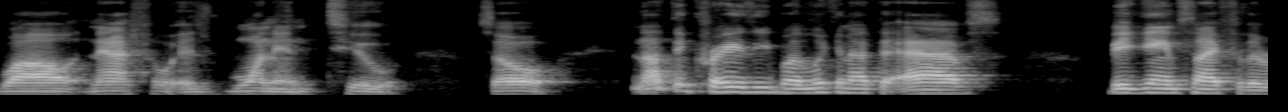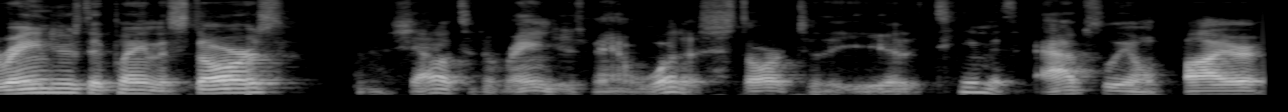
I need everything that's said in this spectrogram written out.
while Nashville is one and two. So nothing crazy, but looking at the Avs, big game tonight for the Rangers. They're playing the Stars. Shout out to the Rangers, man! What a start to the year. The team is absolutely on fire.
